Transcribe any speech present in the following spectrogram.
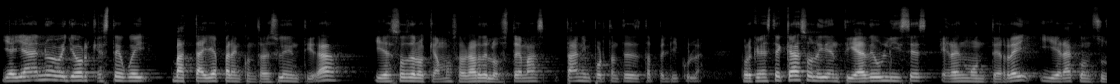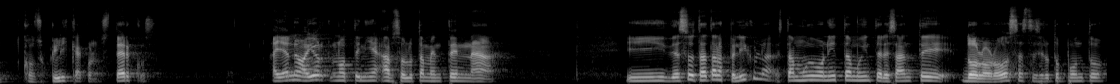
Y allá en Nueva York, este güey batalla para encontrar su identidad. Y eso es de lo que vamos a hablar de los temas tan importantes de esta película. Porque en este caso la identidad de Ulises era en Monterrey y era con su, con su clica, con los tercos. Allá en Nueva York no tenía absolutamente nada. Y de eso trata la película. Está muy bonita, muy interesante, dolorosa hasta cierto punto.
